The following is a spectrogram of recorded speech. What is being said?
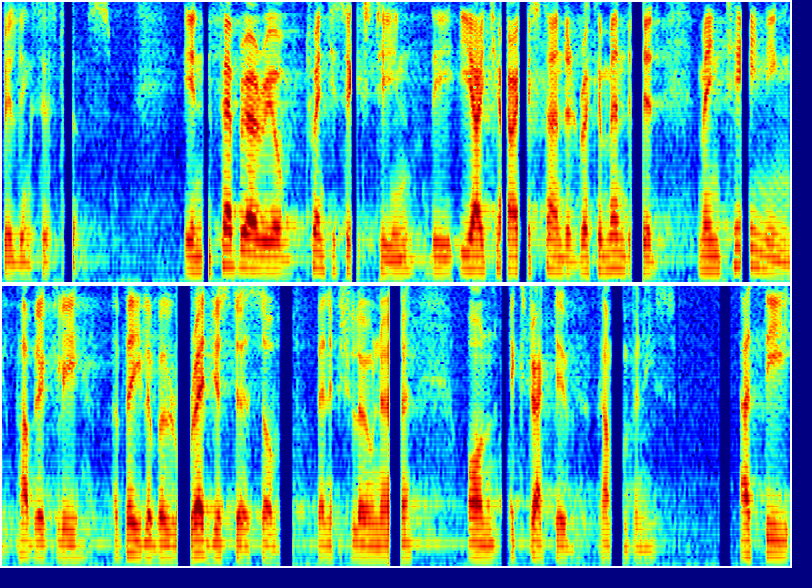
building systems. In February of 2016, the EITI standard recommended maintaining publicly available registers of beneficial owner on extractive companies. At the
